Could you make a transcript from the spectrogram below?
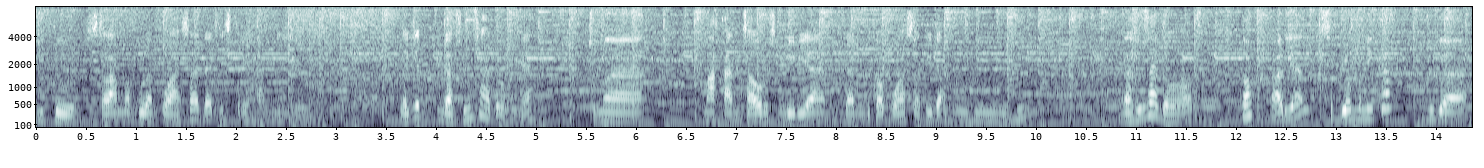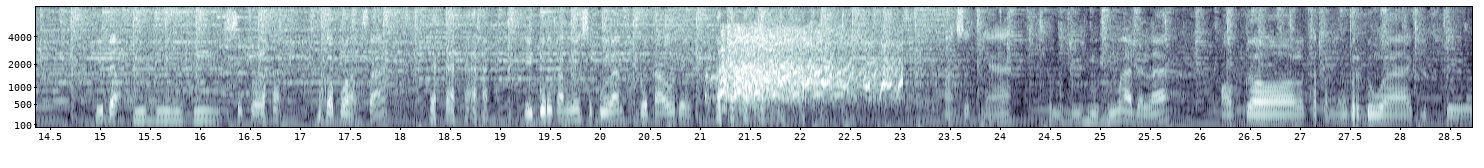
gitu selama bulan puasa dan istri hamil. Lagi nggak susah dong ya, cuma makan sahur sendirian dan buka puasa tidak nggak susah dong. Toh kalian sebelum menikah juga tidak setelah buka puasa libur kan lu sebulan gue tahu deh. Maksudnya adalah ngobrol ketemu berdua gitu.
